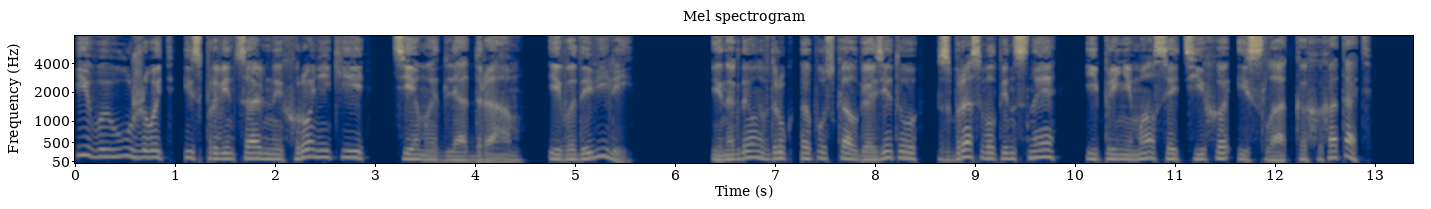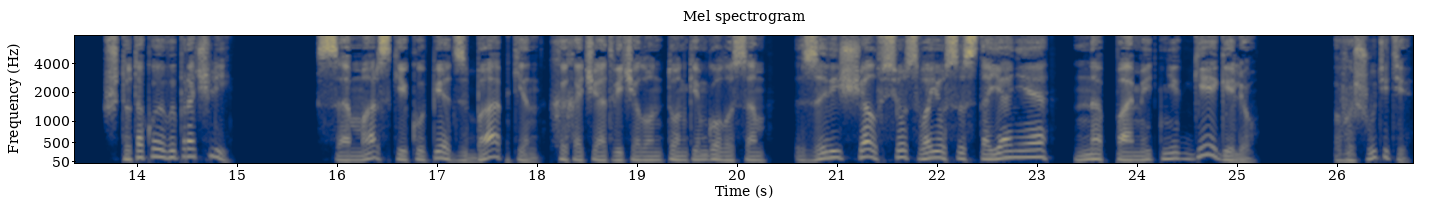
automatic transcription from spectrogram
и выуживать из провинциальной хроники темы для драм и водевилей. Иногда он вдруг опускал газету, сбрасывал пенсне и принимался тихо и сладко хохотать. «Что такое вы прочли?» «Самарский купец Бабкин», — хохоча отвечал он тонким голосом, завещал все свое состояние на памятник Гегелю. «Вы шутите?»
